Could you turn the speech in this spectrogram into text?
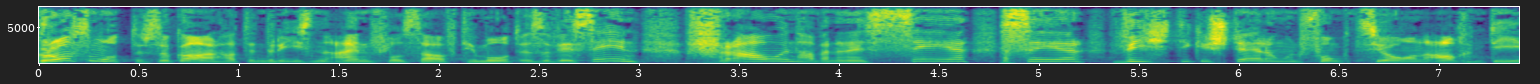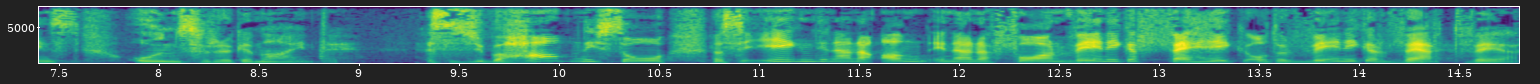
Großmutter sogar hat einen riesen Einfluss auf Timotheus. Also wir sehen, Frauen haben eine sehr, sehr wichtige Stellung und Funktion auch im Dienst unserer Gemeinde. Es ist überhaupt nicht so, dass sie irgendwie in einer, in einer Form weniger fähig oder weniger wert wären.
